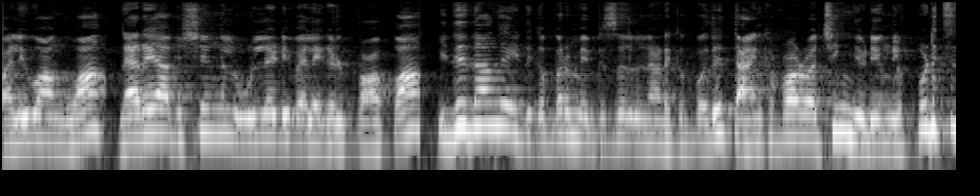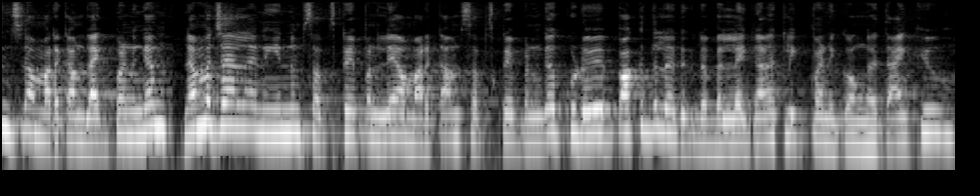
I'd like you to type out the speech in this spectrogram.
பழிவாங்க. வாங்குவான். நிறைய விஷயங்கள் உள்ளடி வேலைகள் பார்ப்பான். இதுதாங்க இதுக்கப்புறம் எபிசோட் நடக்க போகுது. தேங்க்யூ ஃபார் வாட்சிங் இந்த வீடியோ உங்களுக்கு பிடிச்சிருந்துச்சுன்னா மறக்காம லைக் பண்ணுங்க. நம்ம சேனலை நீங்க இன்னும் சப்ஸ்கிரைப் பண்ணலையா மறக்காம சப்ஸ்கிரைப் பண்ணுங்க. கூடவே பக்கத்தில் இருக்கிற பெல்லைக்கான கிளிக் பண்ணிக்கோங்க. தேங்க்யூ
